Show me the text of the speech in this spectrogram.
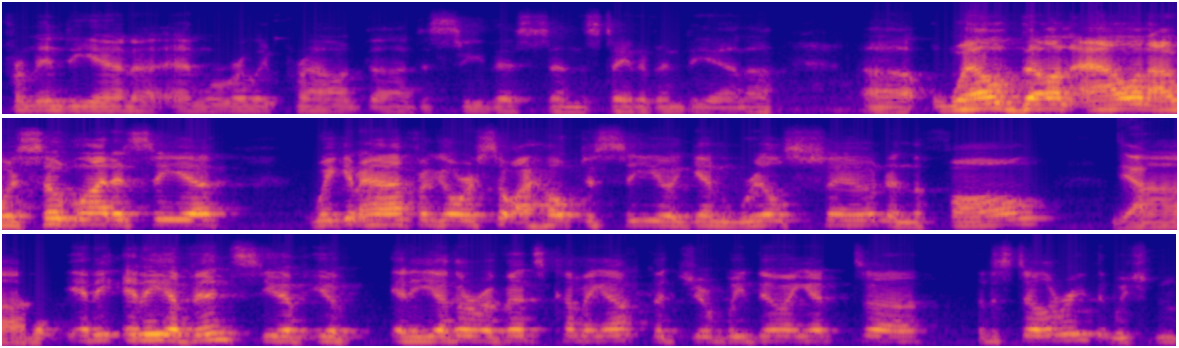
from Indiana. And we're really proud to see this in the state of Indiana. well done, Alan. I was so glad to see you week and a half ago or so. I hope to see you again real soon in the fall. Yeah. Uh, any any events you have you have any other events coming up that you'll be doing at uh, the distillery that we should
